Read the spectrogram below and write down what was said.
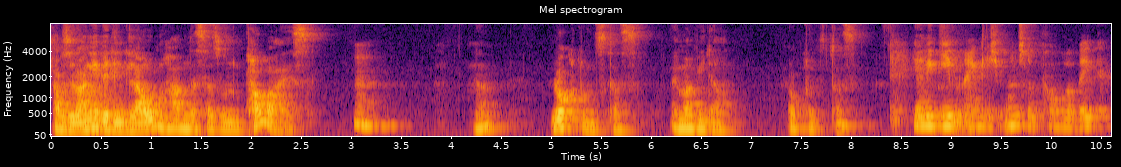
Aber solange wir den Glauben haben, dass da so eine Power ist, ne, lockt uns das immer wieder. Lockt uns das. Ja, wir geben eigentlich unsere Power weg.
